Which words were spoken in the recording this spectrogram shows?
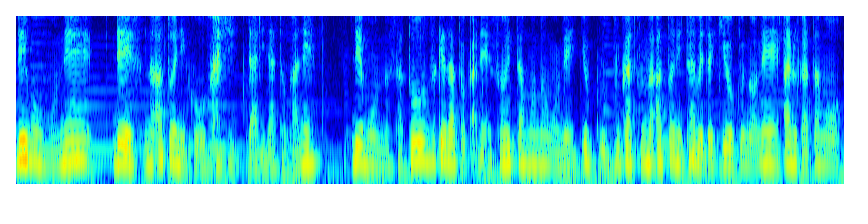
レモンもねレースの後にこうかじったりだとかねレモンの砂糖漬けだとかねそういったものもねよく部活の後に食べた記憶のねある方も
